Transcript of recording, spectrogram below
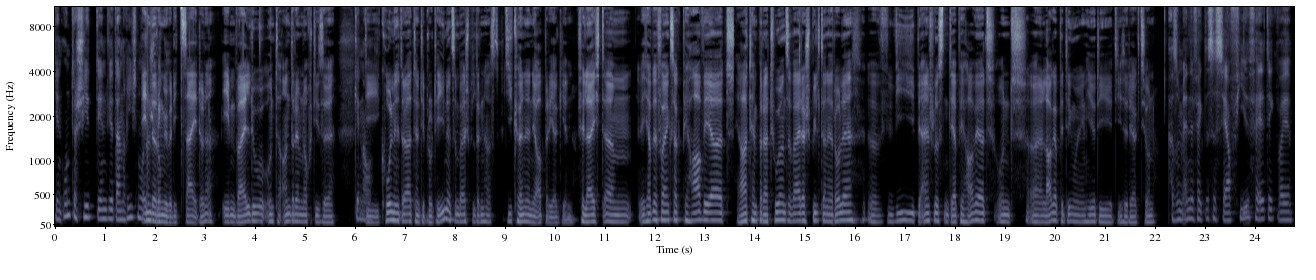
den Unterschied, den wir dann riechen oder Änderung schmecken. über die Zeit, oder? Eben weil du unter anderem noch diese genau. die Kohlenhydrate und die Proteine zum Beispiel drin hast, die können ja abreagieren. Vielleicht, ähm, ich habe ja vorhin gesagt, pH-Wert, ja, Temperatur und so weiter spielt da eine Rolle. Äh, wie beeinflussen der pH-Wert und äh, Lagerbedingungen hier die diese Reaktion? Also im Endeffekt ist es sehr vielfältig, weil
